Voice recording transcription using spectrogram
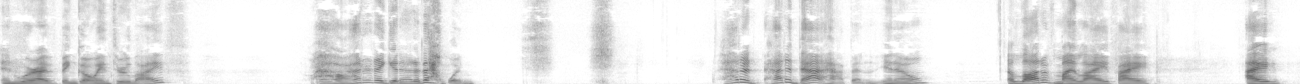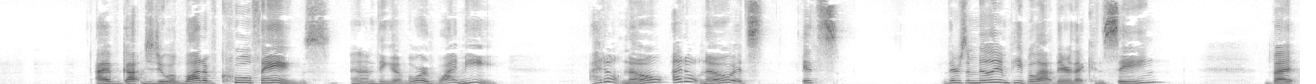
and where I've been going through life. Wow, how did I get out of that one? How did how did that happen, you know? A lot of my life I I I've gotten to do a lot of cool things and I'm thinking, "Lord, why me?" I don't know. I don't know. It's it's there's a million people out there that can sing, but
